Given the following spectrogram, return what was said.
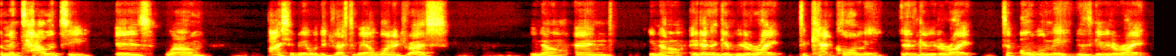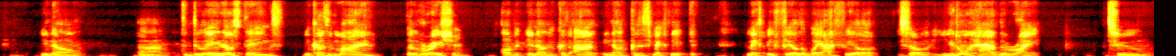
the mentality is, well, I should be able to dress the way I want to dress, you know, and you know, it doesn't give you the right to catcall me. It doesn't give you the right to ogle me. It doesn't give you the right, you know, uh, to do any of those things because of my liberation. Or, you know, because I'm, you know, because it makes me it makes me feel the way I feel. So you don't have the right to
